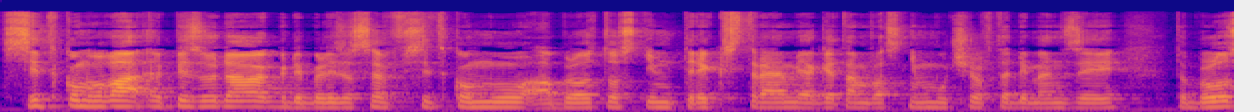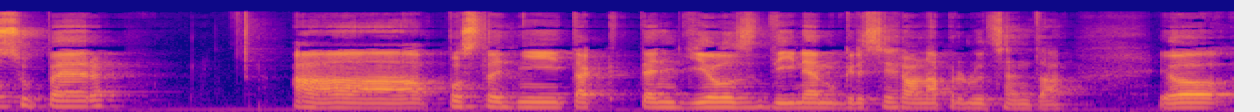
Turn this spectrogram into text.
Sitcomová epizoda, kdy byli zase v sitcomu a bylo to s tím Trickstrem, jak je tam vlastně mučil v té dimenzi, to bylo super. A poslední, tak ten díl s Deanem, kdy si hrál na producenta. Jo,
